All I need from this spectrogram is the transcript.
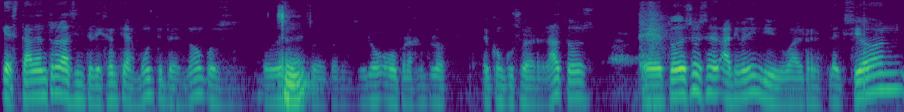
que está dentro de las inteligencias múltiples, ¿no? Pues todo ese tipo de cosas. o, por ejemplo, el concurso de relatos. Eh, todo eso es a nivel individual. Reflexión,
